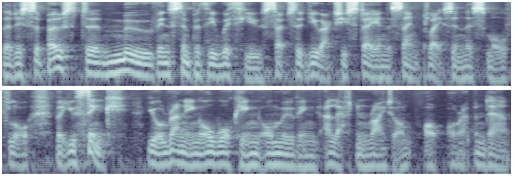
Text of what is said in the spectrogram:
that is supposed to move in sympathy with you, such that you actually stay in the same place in this small floor, but you think you're running or walking or moving left and right or, or, or up and down.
